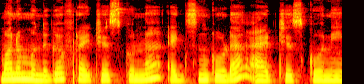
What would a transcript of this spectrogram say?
మనం ముందుగా ఫ్రై చేసుకున్న ఎగ్స్ని కూడా యాడ్ చేసుకొని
